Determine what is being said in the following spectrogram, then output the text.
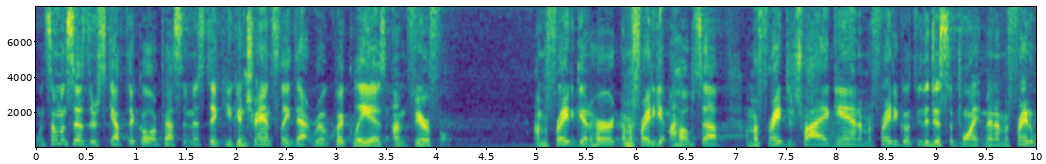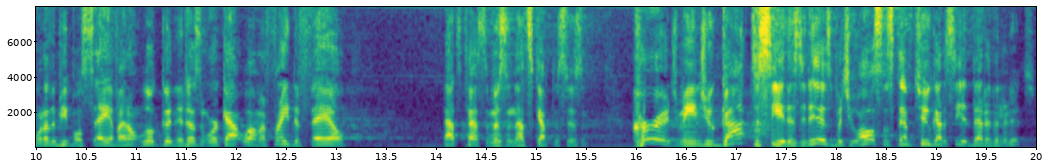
When someone says they're skeptical or pessimistic, you can translate that real quickly as I'm fearful. I'm afraid to get hurt. I'm afraid to get my hopes up. I'm afraid to try again. I'm afraid to go through the disappointment. I'm afraid of what other people say if I don't look good and it doesn't work out well. I'm afraid to fail. That's pessimism. That's skepticism. Courage means you got to see it as it is, but you also, step two, got to see it better than it is.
